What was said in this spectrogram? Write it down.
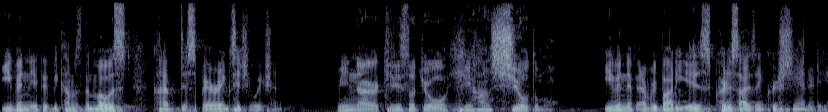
Even if it becomes the most kind of despairing situation? みんながキリスト教を批判しようとも Even if everybody is criticizing Christianity?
